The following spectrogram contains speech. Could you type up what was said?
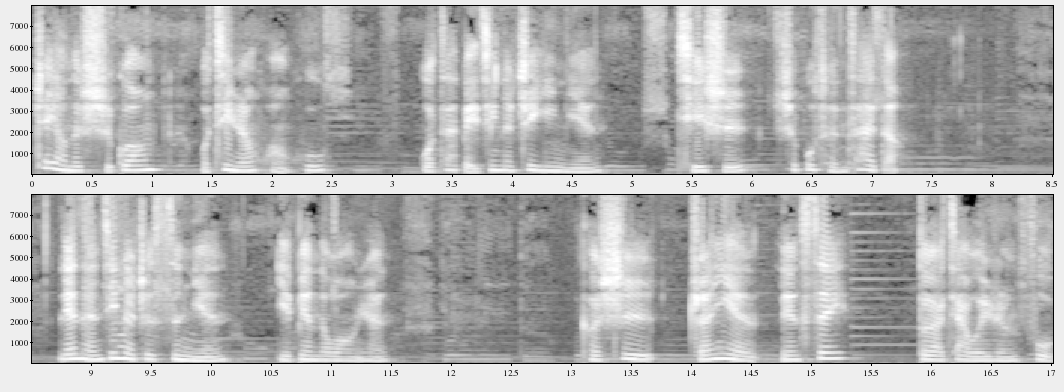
这样的时光。我竟然恍惚，我在北京的这一年，其实是不存在的。连南京的这四年也变得枉然。可是转眼连 C 都要嫁为人妇，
